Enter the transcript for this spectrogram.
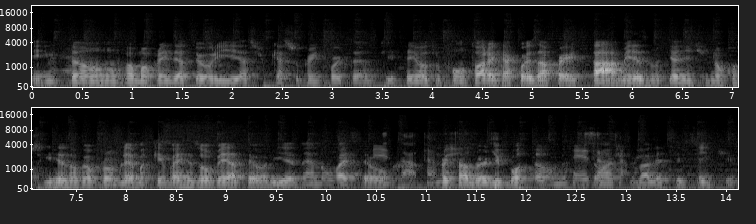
Então, vamos aprender a teoria, acho que é super importante. E tem outro ponto, a hora que a coisa apertar mesmo, que a gente não conseguir resolver o problema, quem vai resolver é a teoria, né? Não vai ser o exatamente. apertador de botão, né? Exatamente. Então, acho que vale esse incentivo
